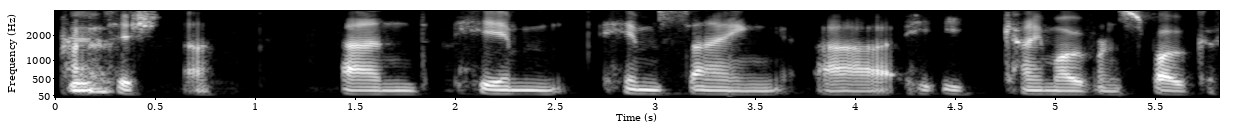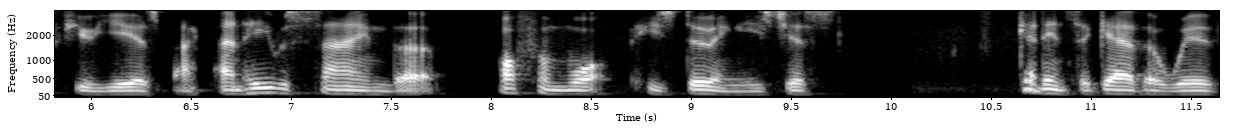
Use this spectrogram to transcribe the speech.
practitioner, yeah. and him him saying uh, he, he came over and spoke a few years back, and he was saying that often what he's doing, he's just getting together with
